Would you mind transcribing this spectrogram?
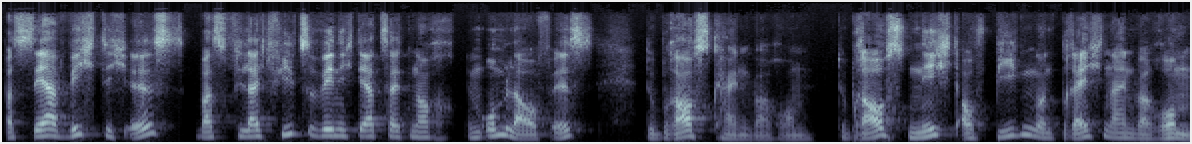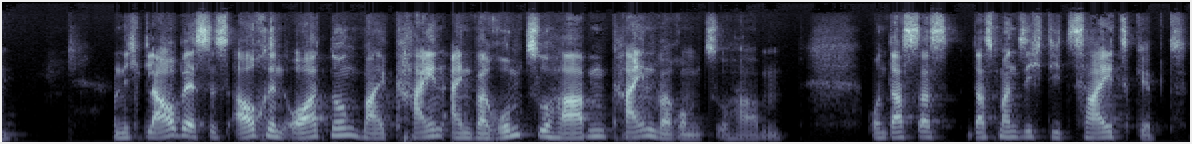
was sehr wichtig ist, was vielleicht viel zu wenig derzeit noch im Umlauf ist. Du brauchst kein Warum. Du brauchst nicht auf Biegen und Brechen ein Warum. Und ich glaube, es ist auch in Ordnung, mal kein ein Warum zu haben, kein Warum zu haben. Und dass das, dass man sich die Zeit gibt.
